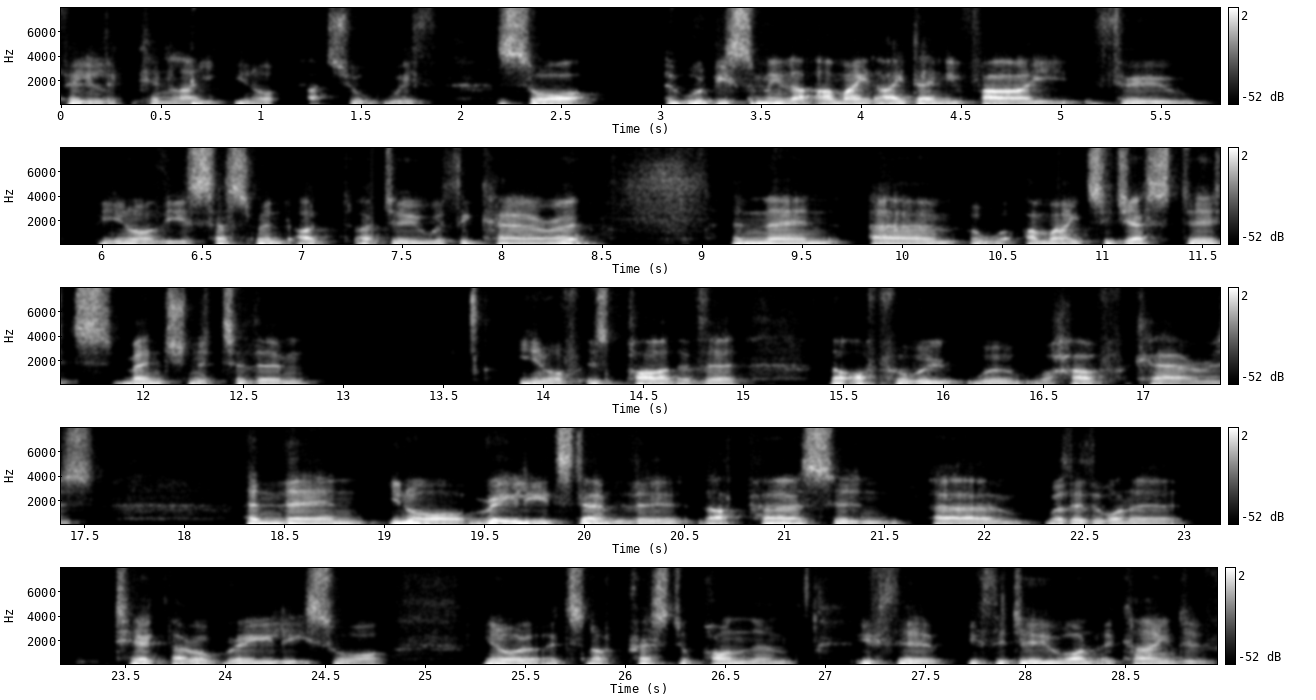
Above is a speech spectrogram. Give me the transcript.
feel they can like you know catch up with. So it would be something that i might identify through you know the assessment i, I do with the carer. And then um, i might suggest it mention it to them you know as part of the the offer we, we, we'll have for carers and then you know really it's down to the that person um, whether they want to take that up really. So you know it's not pressed upon them. If they if they do want to kind of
